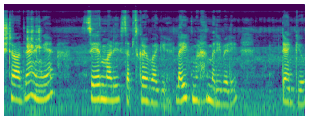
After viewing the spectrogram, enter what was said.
ಇಷ್ಟ ಆದರೆ ನಿಮಗೆ ಶೇರ್ ಮಾಡಿ ಸಬ್ಸ್ಕ್ರೈಬ್ ಆಗಿ ಲೈಕ್ ಮಾಡೋದು ಮರಿಬೇಡಿ. ಥ್ಯಾಂಕ್ ಯು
